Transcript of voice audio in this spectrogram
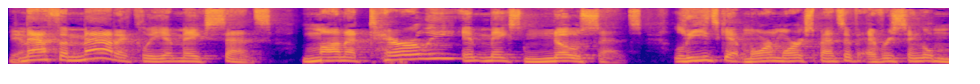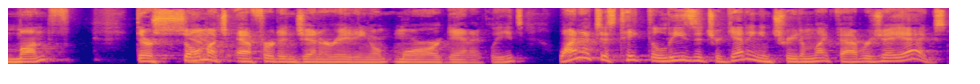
Yeah. Mathematically, it makes sense. Monetarily, it makes no sense. Leads get more and more expensive every single month. There's so yeah. much effort in generating more organic leads. Why not just take the leads that you're getting and treat them like Fabergé eggs?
